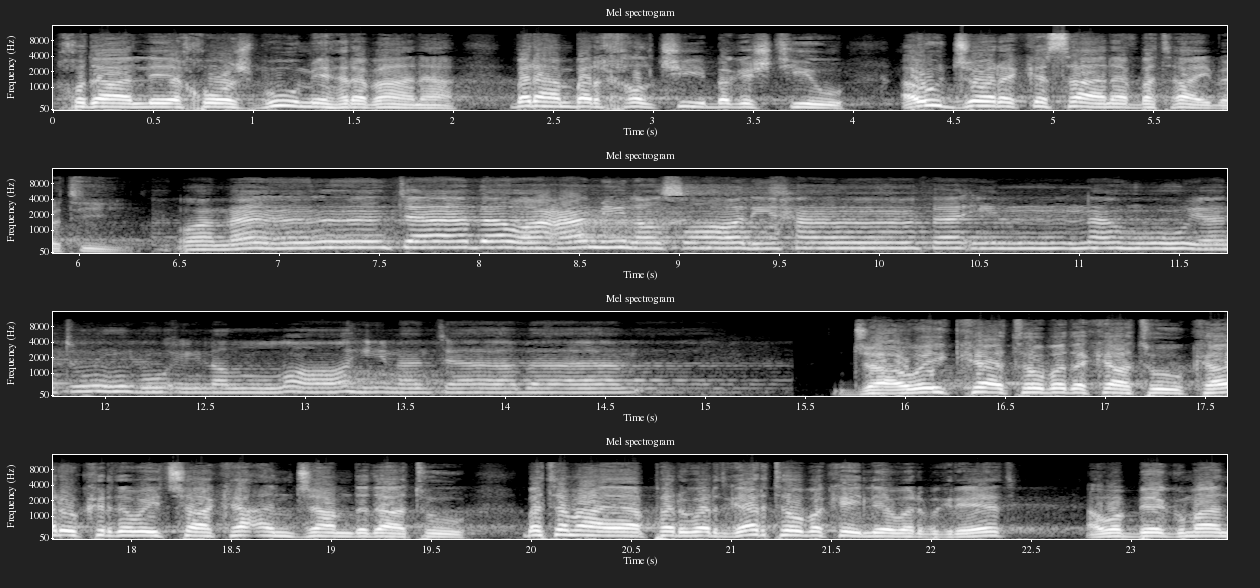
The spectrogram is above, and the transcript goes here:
خدا لێ خۆش بوو مهرەبانە بەرامبەر خەڵکی بەگشتی و ئەو جۆرە کەسانە بەتایبەتی ومن تاب وعمل صالحا فإنه يتوب إلى الله متابا جاوەی کە تەوبە دەکات و کار و کردەوەی چاکە ئەنجام دەدات و بەتەمایە پەروەردگار تەوبەکەی لێوە بگرێت ئەوە بێگومان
